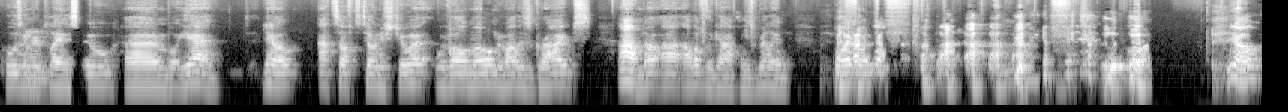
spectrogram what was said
who's going to mm. replace who. Um, but yeah, you know, hats off to Tony Stewart. We've all known with all his gripes. I'm not. I, I love the guy. He's brilliant. But everyone but, you know,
